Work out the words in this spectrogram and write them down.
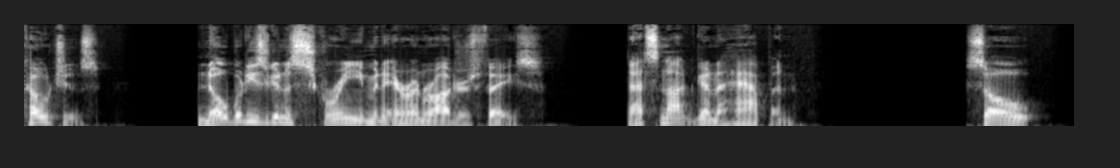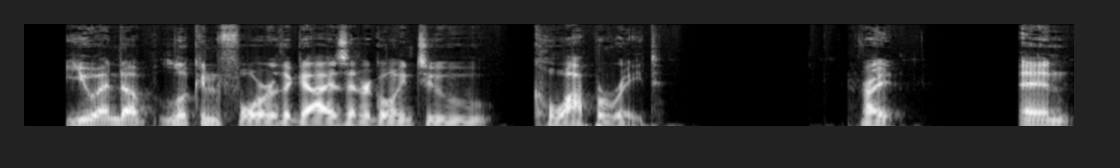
coaches. Nobody's going to scream in Aaron Rodgers' face. That's not going to happen. So you end up looking for the guys that are going to cooperate, right? And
